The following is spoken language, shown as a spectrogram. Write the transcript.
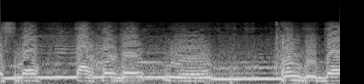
اصلا برخورد تندی با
